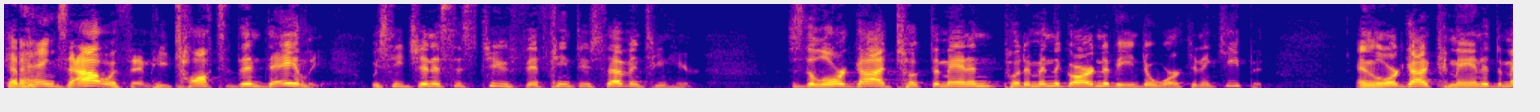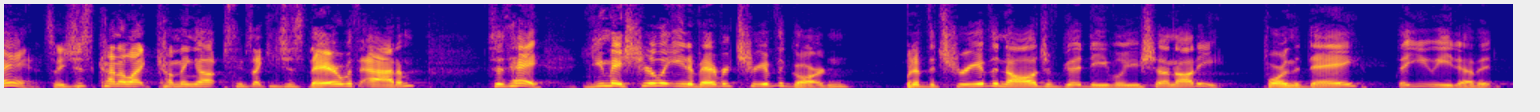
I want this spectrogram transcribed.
kind of hangs out with them, He talks to them daily. We see Genesis 2 15 through 17 here. This is the Lord God took the man and put him in the Garden of Eden to work it and keep it. And the Lord God commanded the man. So he's just kind of like coming up, seems like he's just there with Adam. He says, Hey, you may surely eat of every tree of the garden, but of the tree of the knowledge of good and evil you shall not eat. For in the day that you eat of it,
